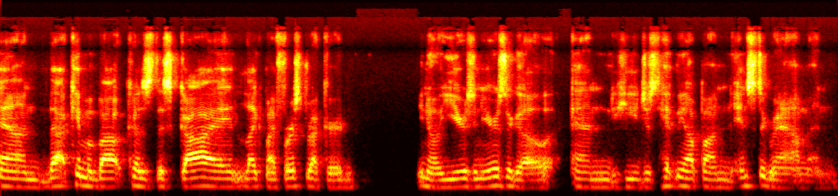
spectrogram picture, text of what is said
and that came about because this guy liked my first record, you know, years and years ago, and he just hit me up on Instagram and.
